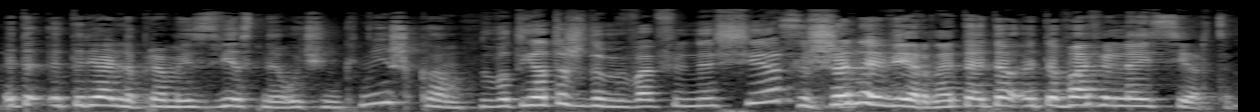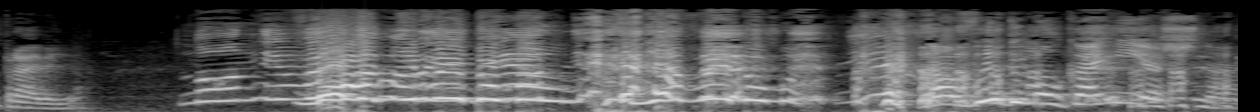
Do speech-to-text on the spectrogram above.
Это, это реально прямо известная очень книжка. Вот я тоже думаю, «Вафельное сердце». Совершенно верно. Это, это, это «Вафельное сердце», правильно. Но он не выдумал! Не выдумал! Не выдумал! А выдумал, конечно!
